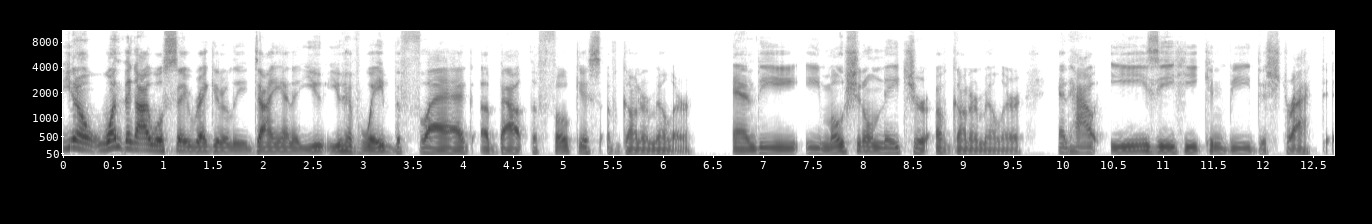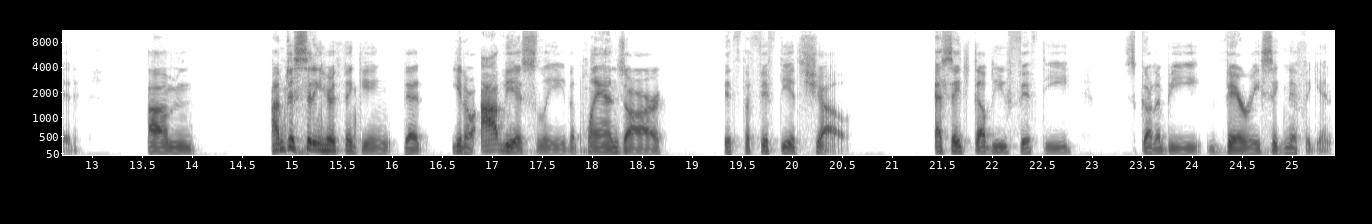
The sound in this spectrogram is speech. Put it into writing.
you know, one thing I will say regularly, Diana, you you have waved the flag about the focus of Gunnar Miller and the emotional nature of Gunnar Miller and how easy he can be distracted. Um I'm just sitting here thinking that, you know, obviously the plans are it's the 50th show. SHW 50 is going to be very significant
